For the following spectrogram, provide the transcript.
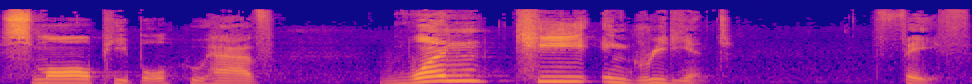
small people who have one key ingredient faith.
